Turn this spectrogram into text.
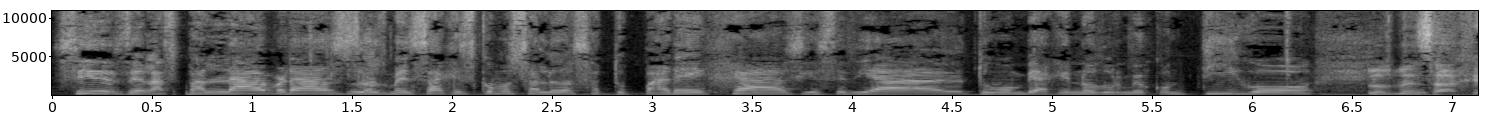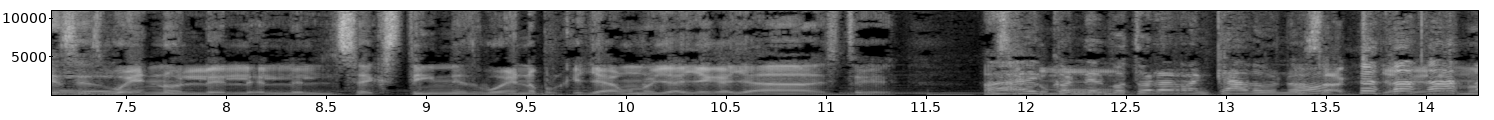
Sí, desde las palabras, Exacto. los mensajes, cómo saludas a tu pareja, si ese día tuvo un viaje y no durmió contigo. Los mensajes Este, es bueno, el, el, el- el sexting es bueno porque ya uno ya llega ya, este... así Ay, como- con el motor arrancado, ¿no? Exacto, ya viene uno,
